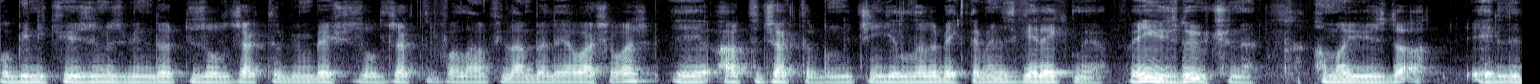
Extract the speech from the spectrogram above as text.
o 1200'ünüz 1400 olacaktır, 1500 olacaktır falan filan böyle yavaş yavaş e, artacaktır. Bunun için yılları beklemeniz gerekmiyor. Ve yüzde üçüne. Ama yüzde 50,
